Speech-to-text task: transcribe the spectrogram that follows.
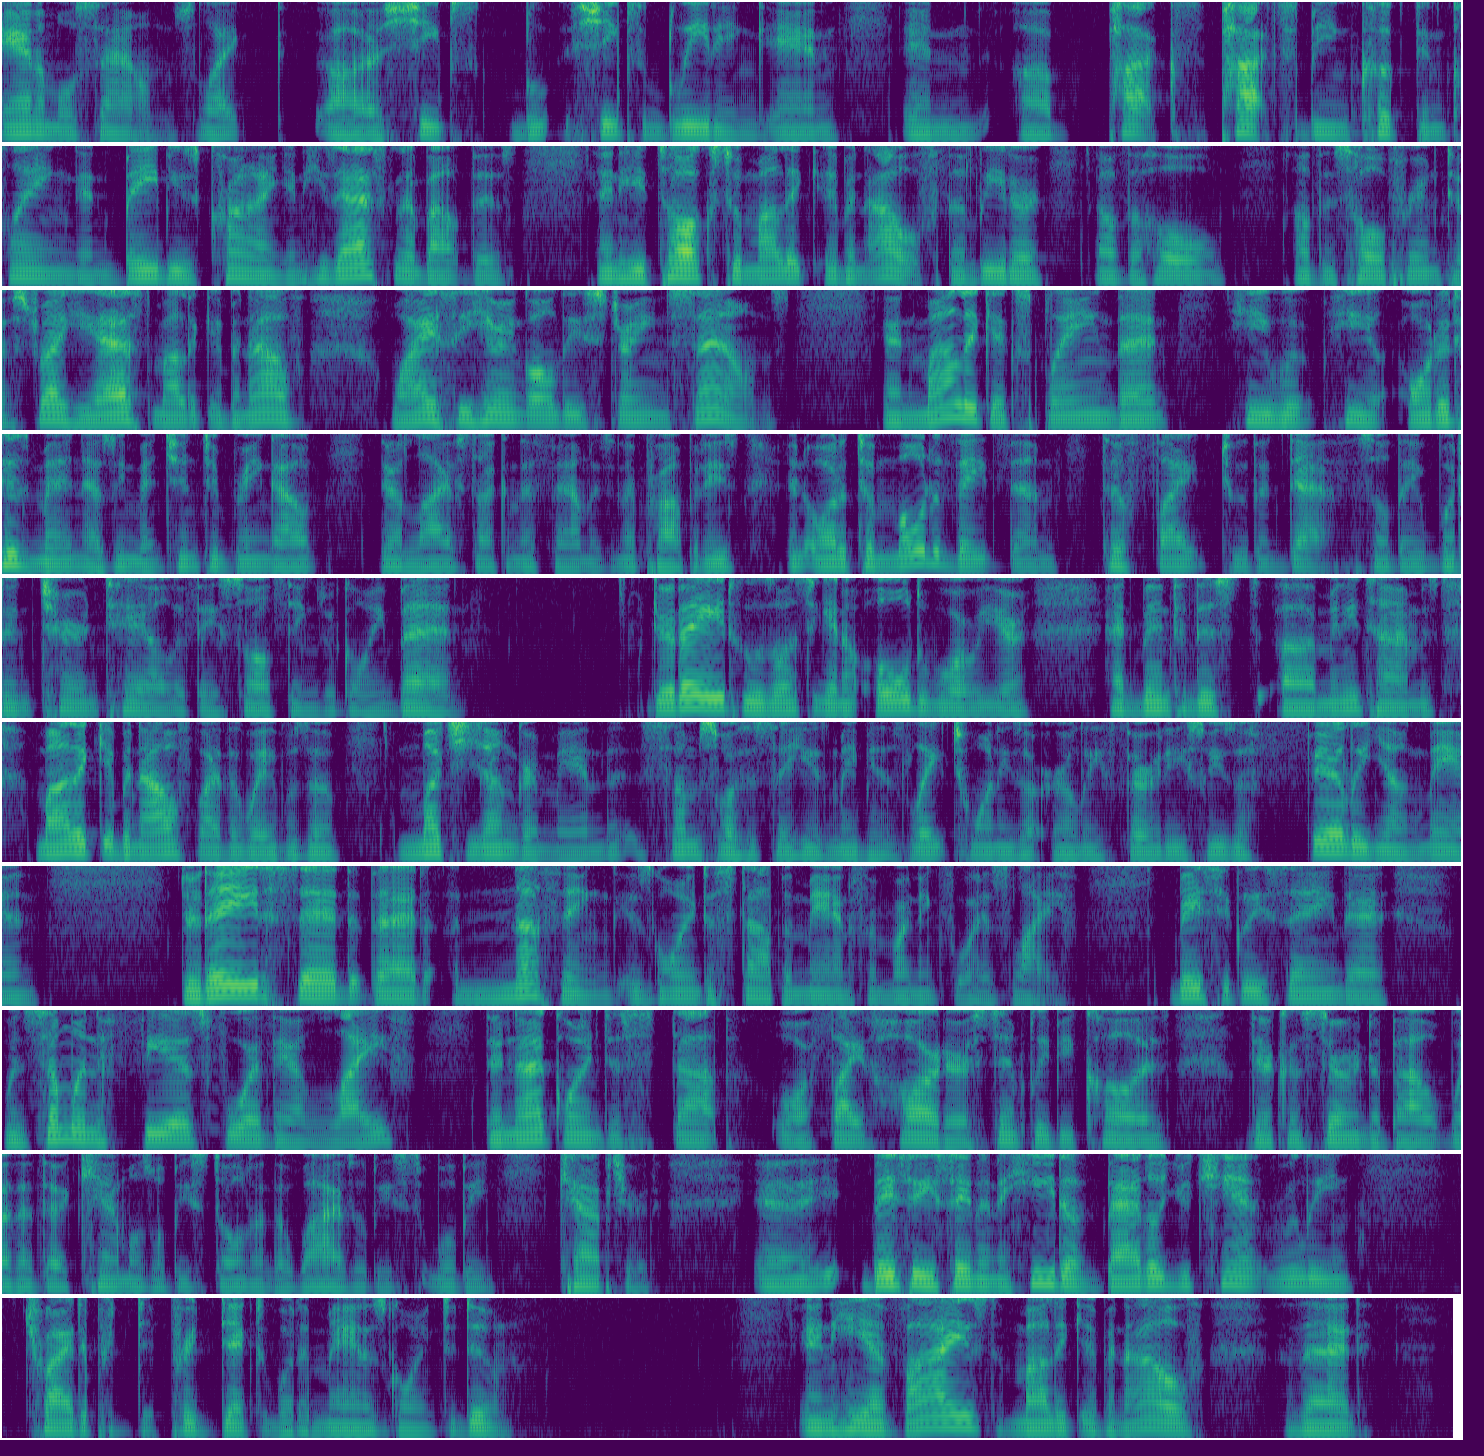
animal sounds like uh, sheep's ble- sheep's bleeding and and uh, pots pots being cooked and clanged and babies crying. And he's asking about this, and he talks to Malik ibn Auf, the leader of the whole of this whole preemptive strike. He asked Malik ibn Auf, why is he hearing all these strange sounds? And Malik explained that he w- he ordered his men, as we mentioned, to bring out their livestock and their families and their properties in order to motivate them to fight to the death, so they wouldn't turn tail if they saw things were going bad. Duraid, who's once again an old warrior, had been through this uh, many times. Malik ibn Auf, by the way, was a much younger man. Some sources say he was maybe in his late 20s or early 30s, so he's a fairly young man. Duraid said that nothing is going to stop a man from running for his life. Basically, saying that when someone fears for their life, they're not going to stop or fight harder simply because they're concerned about whether their camels will be stolen, their wives will be will be captured. And basically saying in the heat of battle, you can't really try to predict what a man is going to do. And he advised Malik ibn Auf that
